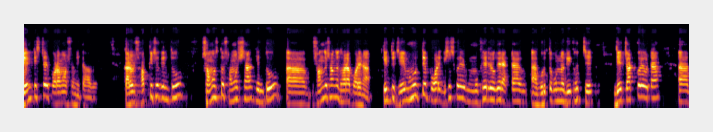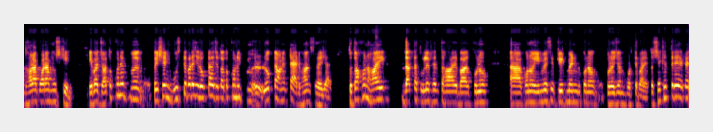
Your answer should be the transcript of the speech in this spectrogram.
ডেন্টিস্টের পরামর্শ নিতে হবে। কারণ সবকিছু কিন্তু, সমস্ত সমস্যা কিন্তু সঙ্গে সঙ্গে ধরা পড়ে না। কিন্তু যে মুহূর্তে পরে, বিশেষ করে মুখের রোগের একটা গুরুত্বপূর্ণ দিক হচ্ছে যে, চট করে ওটা ধরা পড়া মুশকিল। এবার যতক্ষণে পেশেন্ট বুঝতে পারে যে, রোগটা হচ্ছে, ততক্ষণে রোগটা অনেকটা অ্যাডভান্স হয়ে যায়। তো তখন হয় দাঁতটা তুলে ফেলতে হয় বা কোনো কোনো ইনভেসিভ ট্রিটমেন্ট কোনো প্রয়োজন পড়তে পারে। তো সেক্ষেত্রে এটা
